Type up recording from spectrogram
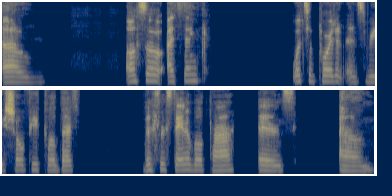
Um, also, I think what's important is we show people that the sustainable path is um,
